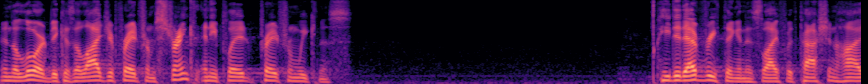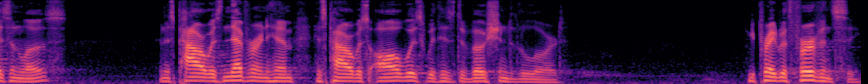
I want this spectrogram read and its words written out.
in the Lord because Elijah prayed from strength and he prayed, prayed from weakness. He did everything in his life with passion, highs and lows. And his power was never in him, his power was always with his devotion to the Lord. He prayed with fervency.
